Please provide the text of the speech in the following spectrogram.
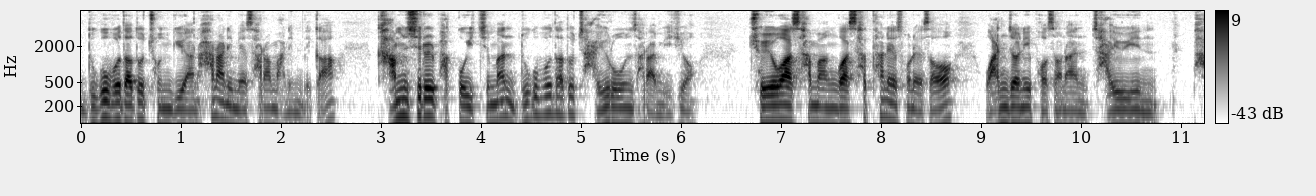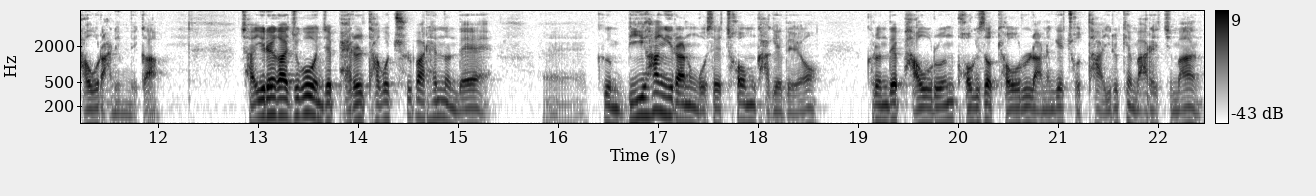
누구보다도 존귀한 하나님의 사람 아닙니까? 감시를 받고 있지만 누구보다도 자유로운 사람이죠. 죄와 사망과 사탄의 손에서 완전히 벗어난 자유인 바울 아닙니까? 자, 이래가지고 이제 배를 타고 출발했는데 그 미항이라는 곳에 처음 가게 돼요. 그런데 바울은 거기서 겨울을 나는 게 좋다 이렇게 말했지만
